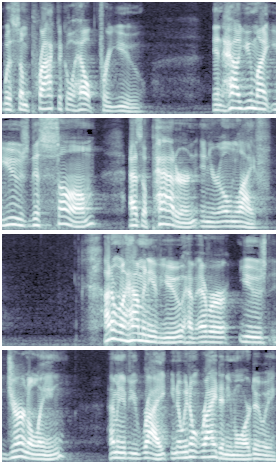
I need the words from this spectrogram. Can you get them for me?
with some practical help for you in how you might use this psalm as a pattern in your own life. I don't know how many of you have ever used journaling how many of you write? You know, we don't write anymore, do we?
